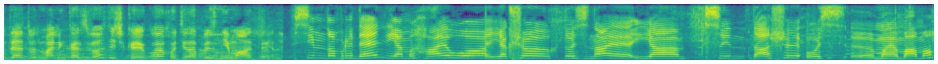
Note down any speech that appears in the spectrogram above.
Де тут маленька зв'язочка, яку я хотіла познімати. Всім добрий день, я Михайло. Якщо хтось знає, я син Даші, ось е, моя мама.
